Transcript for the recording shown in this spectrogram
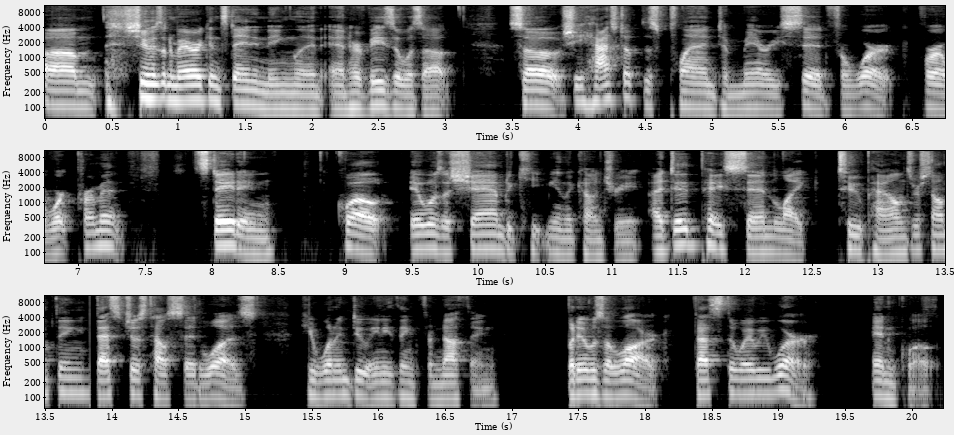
Um, she was an American staying in England, and her visa was up. So she hatched up this plan to marry Sid for work for a work permit, stating, "quote It was a sham to keep me in the country. I did pay Sid like two pounds or something. That's just how Sid was. He wouldn't do anything for nothing. But it was a lark. That's the way we were." End quote.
